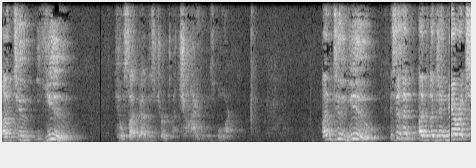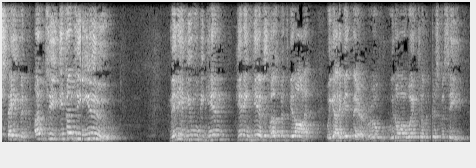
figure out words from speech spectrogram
Unto you, Hillside Baptist Church, a child is born. Unto you. This isn't a, a generic statement. Unto it's unto you. Many of you will begin getting gifts. Husbands, get on it. We got to get there. We don't want to wait till the Christmas Eve.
